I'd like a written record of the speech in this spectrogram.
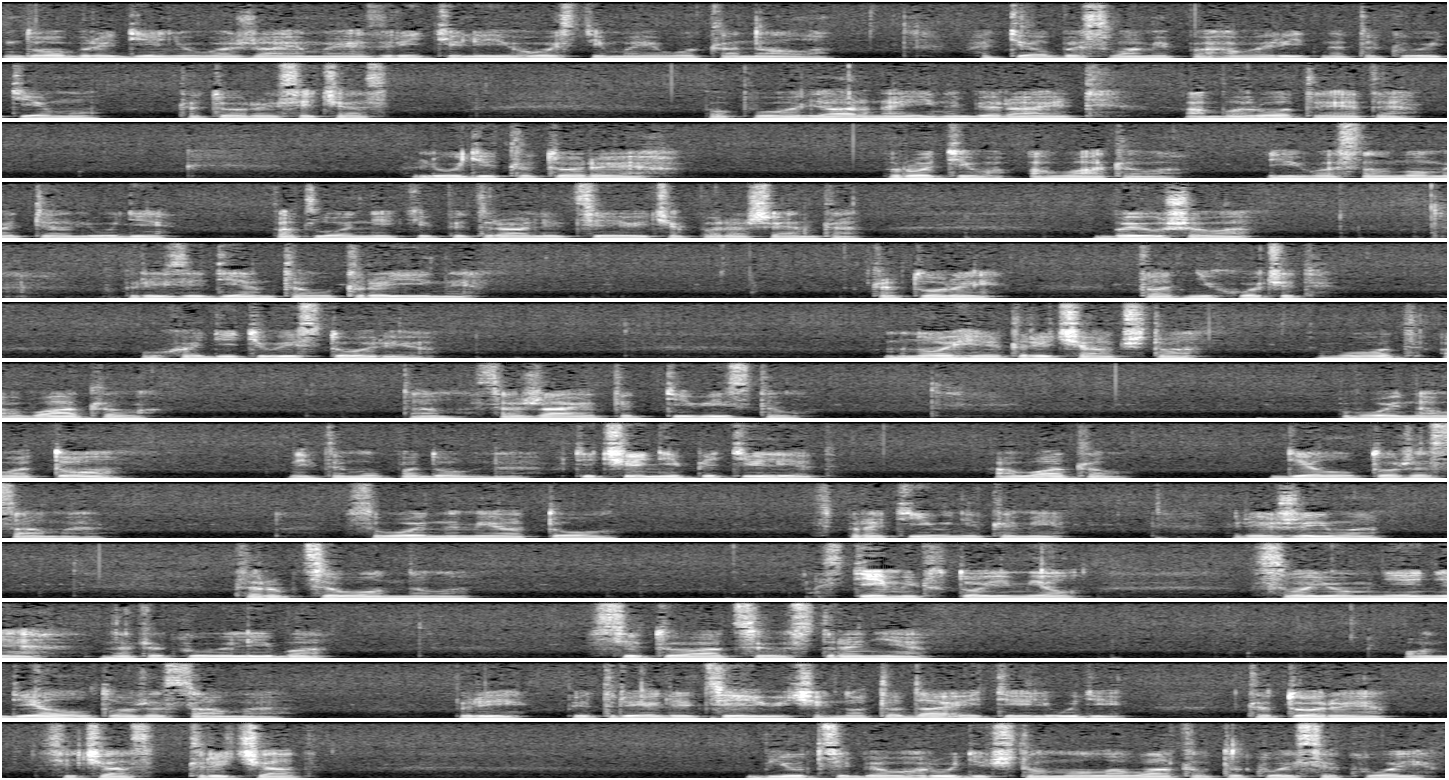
Добрый день, уважаемые зрители и гости моего канала. Хотел бы с вами поговорить на такую тему, которая сейчас популярна и набирает обороты. Это люди, которые против Аватова. И в основном это люди, поклонники Петра Алексеевича Порошенко, бывшего президента Украины, который так не хочет уходить в историю. Многие кричат, что вот Аваков там сажает активистов, воинов АТО и тому подобное. В течение пяти лет Аваков делал то же самое – с воинами АТО, с противниками режима коррупционного, с теми, кто имел свое мнение на какую-либо ситуацию в стране. Он делал то же самое при Петре Алексеевиче, но тогда эти люди, которые сейчас кричат бьют себя в груди, что маловато такой сякой.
